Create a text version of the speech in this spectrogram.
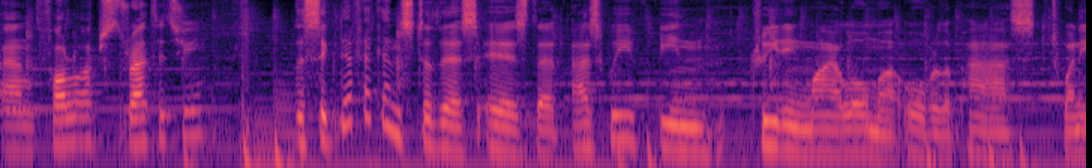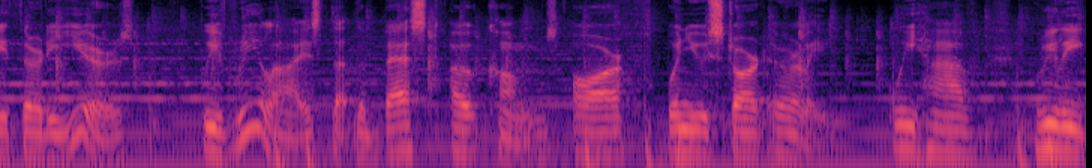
and follow-up strategy. The significance to this is that as we've been treating myeloma over the past 20, 30 years, we've realized that the best outcomes are when you start early. We have really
